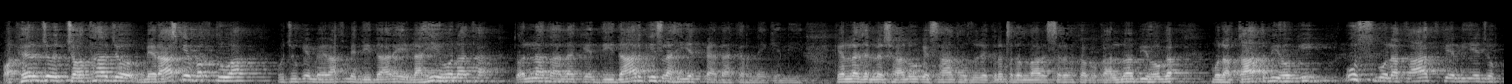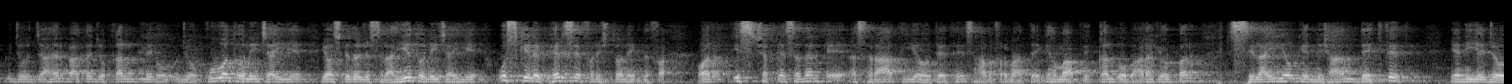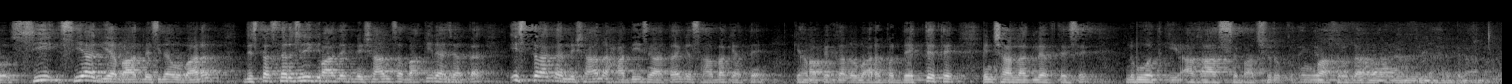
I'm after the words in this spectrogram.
اور پھر جو چوتھا جو معراج کے وقت ہوا، وہ چونکہ معراج میں دیدار الہی ہونا تھا، تو اللہ تعالیٰ کے دیدار کی صلاحیت پیدا کرنے کے لیے کہ اللہ جل شاہوں کے ساتھ حضور اکرم صلی اللہ علیہ وسلم کا مکالمہ بھی ہوگا، ملاقات بھی ہوگی۔ اس ملاقات کے لیے جو جو ظاہر بات ہے، جو قلب میں جو قوت ہونی چاہیے یا اس کے اندر جو صلاحیت ہونی چاہیے، اس کے لیے پھر سے فرشتوں نے ایک دفعہ، اور اس شک صدر کے اثرات یہ ہوتے تھے، صحابہ فرماتے کہ ہم آپ کے قلب مبارک کے اوپر سلائیوں کے نشان دیکھتے تھے۔ یعنی یہ جو سی سیا گیا بعد میں سینہ مبارک، جس طرح سرجری کے بعد ایک نشان سا باقی رہ جاتا ہے، اس طرح کا نشان حادی سے آتا ہے کہ صحابہ کہتے ہیں کہ ہم آپ کے کل مبارک پر دیکھتے تھے، انشاءاللہ اگلے ہفتے سے نبوت کی آغاز سے بات شروع کریں گے۔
